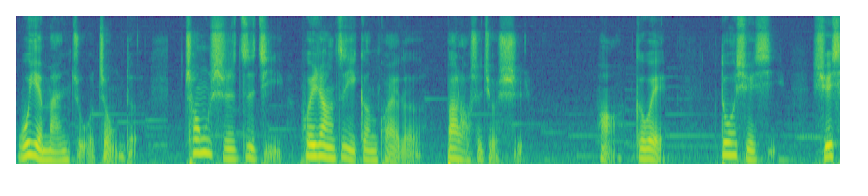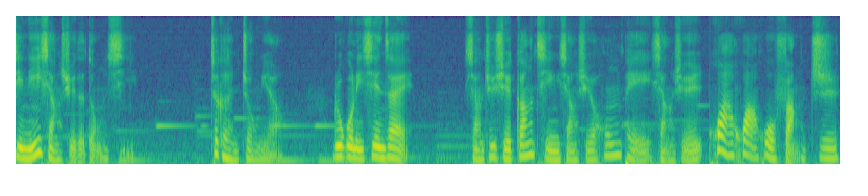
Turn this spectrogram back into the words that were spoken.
我也蛮着重的。充实自己会让自己更快乐，巴老师就是。好，各位多学习，学习你想学的东西，这个很重要。如果你现在，想去学钢琴，想学烘焙，想学画画或纺织，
